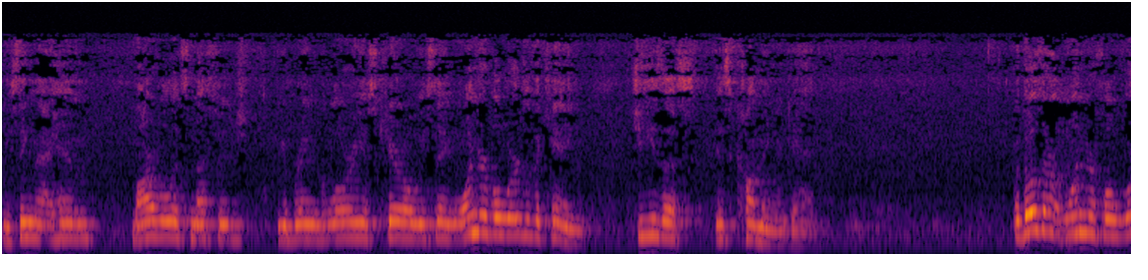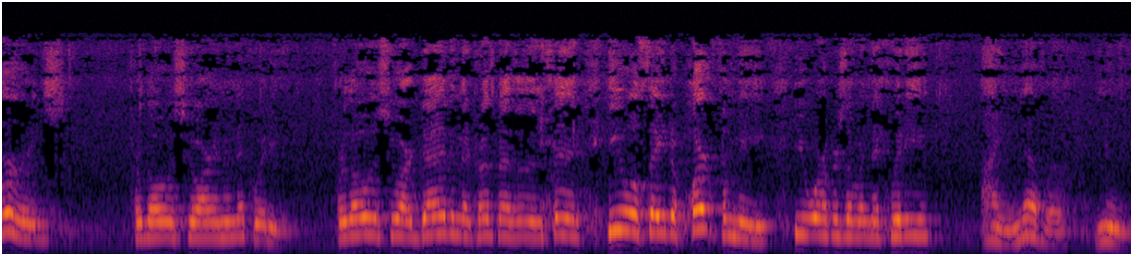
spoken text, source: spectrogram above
We sing that hymn, Marvelous Message. We bring glorious carol. We sing wonderful words of the King. Jesus is coming again. But those aren't wonderful words for those who are in iniquity. For those who are dead in their trespasses and sin, he will say, Depart from me, you workers of iniquity. I never you.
